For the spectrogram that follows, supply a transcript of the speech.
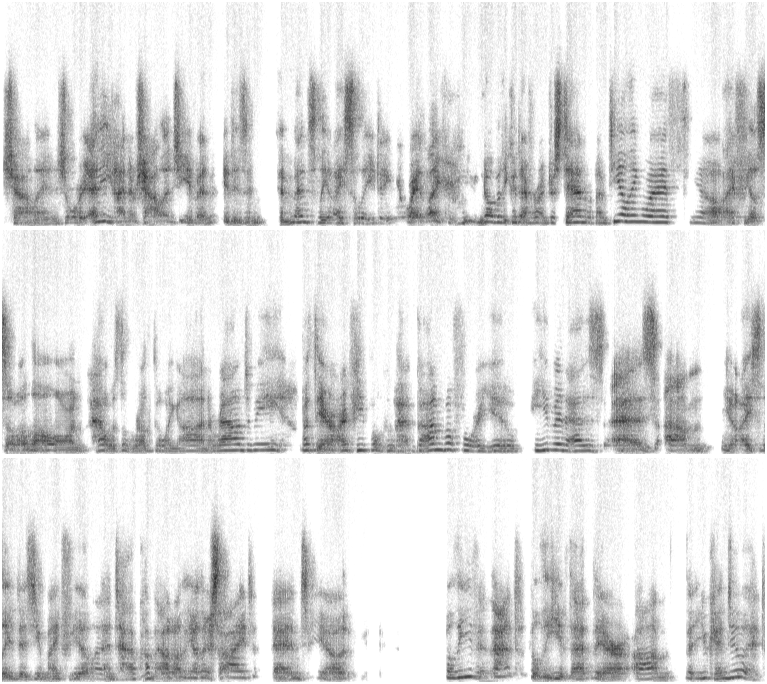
challenge or any kind of challenge, even, it is immensely isolating, right? Like nobody could ever understand what I'm dealing with. You know, I feel so alone. How is the world going on around me? But there are people who have gone before you, even as as um, you know, isolated as you might feel, and have come out on the other side. And you know, believe in that. Believe that there um, that you can do it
